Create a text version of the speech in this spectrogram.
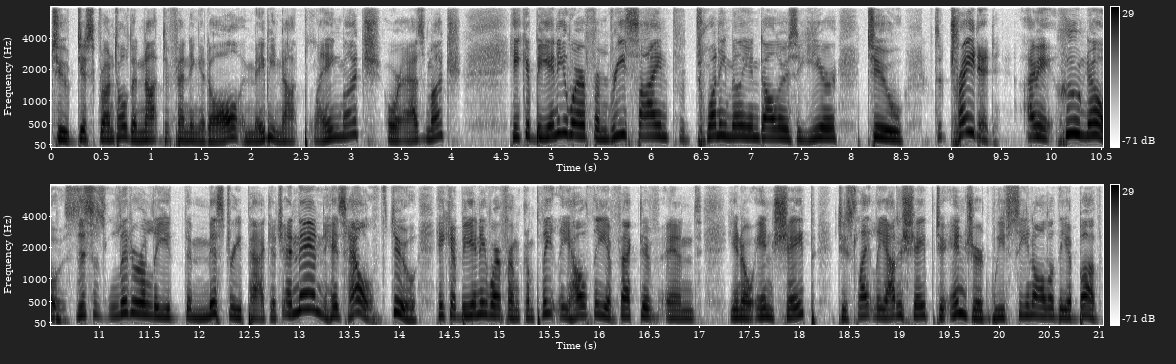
to disgruntled and not defending at all and maybe not playing much or as much. He could be anywhere from re signed for $20 million a year to, to traded. I mean, who knows? This is literally the mystery package. And then his health, too. He could be anywhere from completely healthy, effective, and, you know, in shape to slightly out of shape to injured. We've seen all of the above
